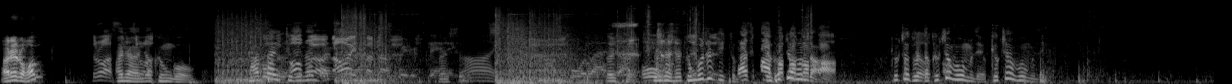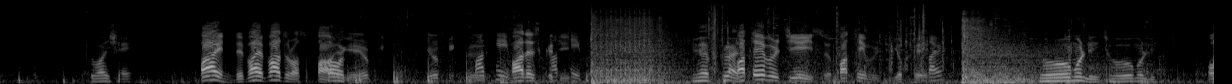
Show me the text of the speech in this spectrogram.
아래로 감? 들어왔어. 아니야 아니야 들어왔어. 금고. 다어 사이트긴 뭐야. 나와 있다. 미드. 나이스. 아 나이스. 오, 잠시만요. 정보 줄수 있어. 라스 빠, 돈다. 빠. 격자 돈다. 격자 보면 돼요. 격자 보면 돼. 좋아 이씨. 빠인데, 빠, 빠 들어왔어. 빠. 빠. 여기 이렇게 그, 바 테이블 데스크 뒤. 테이블 You have flash. 빠 테이블 뒤에 있어요. 빠 테이블 뒤 옆에. 빨? 저 멀리 저 멀리. 어,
